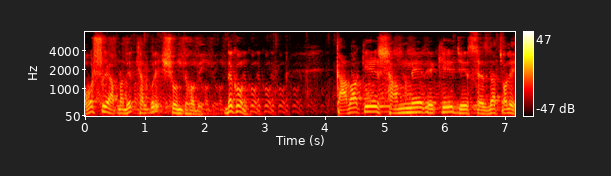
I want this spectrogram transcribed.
অবশ্যই আপনাদের খেয়াল করে শুনতে হবে। দেখুন, কাবাকে সামনে রেখে যে সেজদা চলে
